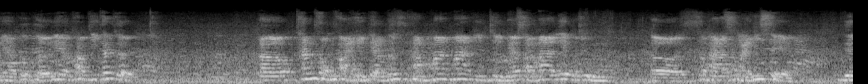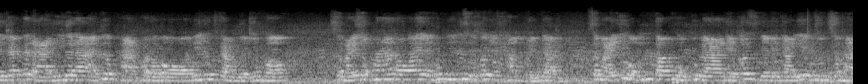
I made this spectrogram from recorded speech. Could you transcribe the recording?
เนี่ยเผลอเนี่ยความจริงถ้าเกิดทั้งสองฝ่ายเห็นแก่รื่องธรรมมากๆจริงๆเนี่ยสามารถเรียกประชุมสภาสมัยพิเศษ เดือนกรกฎานี้ก็ได้เพื่อผ่านพรบนิรโทษกรรมโดยเฉพาะ สมัย 2500อะไรพวกนี้รู้สึกก็จะทำเหมือนกัน สมัยที่ผมตอน 6 ตุลาเนี่ยก็จะเป็นการเรียกประชุมสภา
